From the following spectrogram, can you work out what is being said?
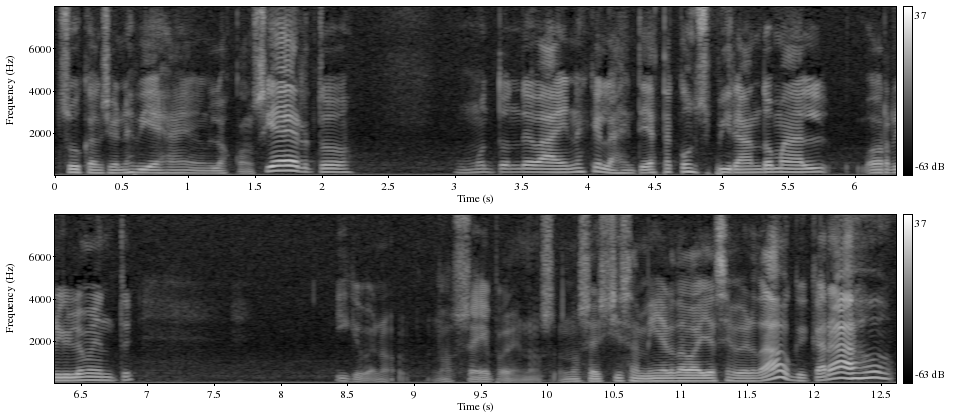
sus canciones viejas en los conciertos. Un montón de vainas que la gente ya está conspirando mal, horriblemente. Y que bueno, no sé, pues no, sé si esa mierda vaya a ser verdad o qué carajo.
